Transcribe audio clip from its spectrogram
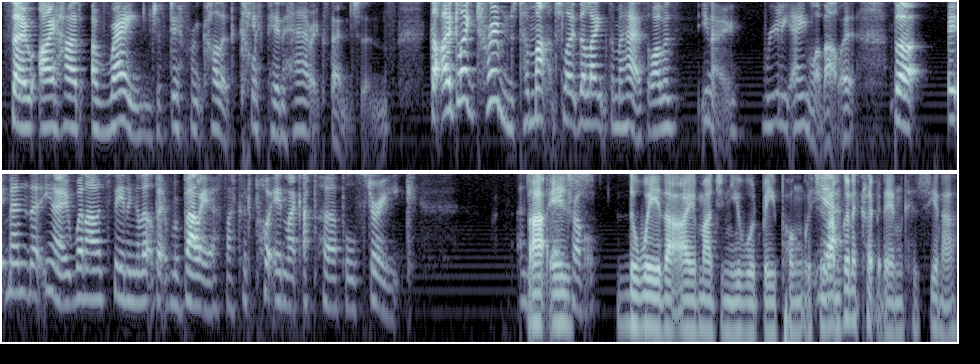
So I had a range of different coloured clip-in hair extensions that I'd like trimmed to match like the length of my hair. So I was, you know, really anal about it, but it meant that you know when I was feeling a little bit rebellious, I could put in like a purple streak. That is the way that I imagine you would be punk. Which is Yeah. I'm going to clip it in because you know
